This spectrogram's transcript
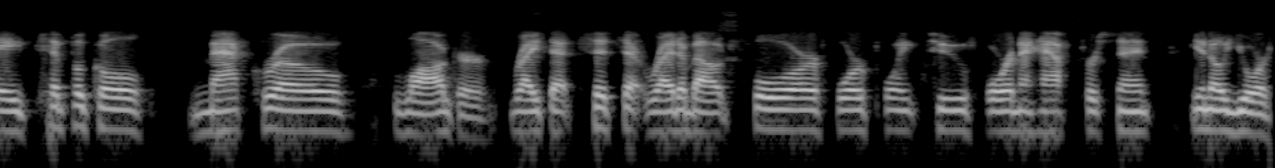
a typical macro lager, right? That sits at right about four, 4.2, four and a half percent, you know, your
